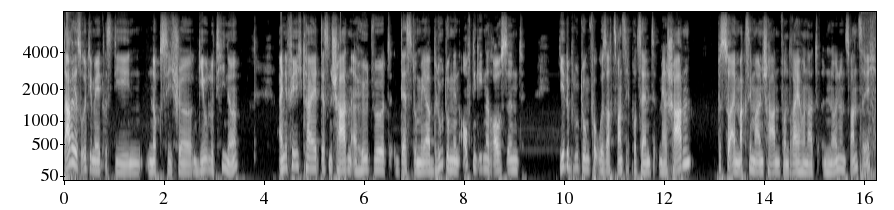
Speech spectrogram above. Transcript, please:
Darius Ultimate ist die noxische Geolutine, eine Fähigkeit, dessen Schaden erhöht wird, desto mehr Blutungen auf den Gegner drauf sind, jede Blutung verursacht 20% mehr Schaden, bis zu einem maximalen Schaden von 329.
